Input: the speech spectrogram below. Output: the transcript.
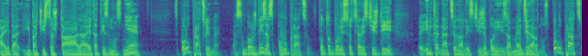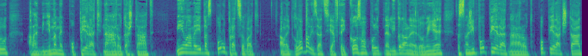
a iba, iba čisto štát a etatizmus. Nie. Spolupracujme. Ja som bol vždy za spoluprácu. V tomto boli socialisti vždy internacionalisti, že boli za medzinárodnú spoluprácu, ale my nemáme popierať národ a štát. My máme iba spolupracovať. Ale globalizácia v tej kozmopolitnej liberálnej rovine sa snaží popierať národ, popierať štát,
